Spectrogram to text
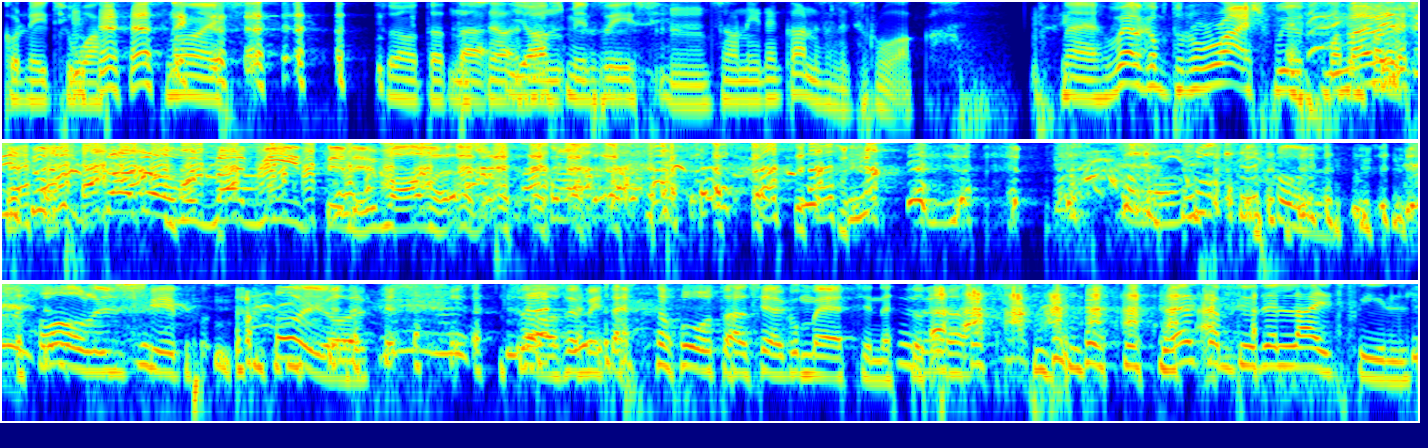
konnichiwa. Nice. Se on tätä No se on- se on- Jasmin riisi. Mm, se on niiden kansallisruokaa. Näin. Welcome to the rice wheels. Mä menisin just sanoa, mutta mä en viittinyt. Mä Holy shit. Oi, oi. Se on se, mitä huutaa siellä, kun meet sinne. Tota. Welcome to the light fields.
